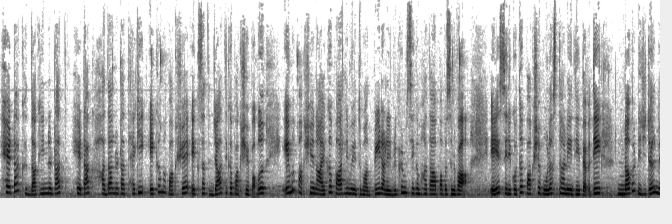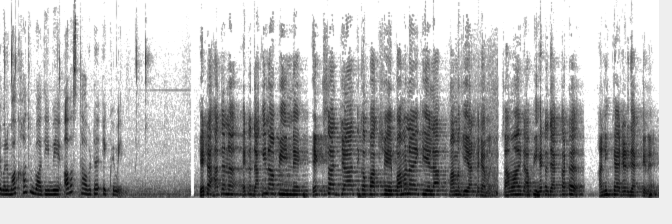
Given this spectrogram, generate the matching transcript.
හෙටක් දකින්නටත් හෙටක් හදන්නටත් හැකි එකම පක්ෂය එක්සත් ජාතික පක්ෂය බව එම පක්ෂයේ නායක පාර්ලිමේන්තු මන්ත්‍රී රනිල් වික්‍රමසිංහ මහතා පවසනවා. ඒ සිරිකොත පක්ෂ මූලස්ථානයේදී පැවති නව ඩිජිටල් මෙවලමක් හඳුන්වා දීමේ අවස්ථාවට එක්වෙමින්. හෙට හදන හෙට දකින අපි ඉන්නේ එක්සත් ජාතික පක්ෂයේ පමණයි කියලා මම කියන්න කැමතියි. සමහරවිට අපි හෙට දැක්කට අනික් කෑටට දැක්කේ නැහැ.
